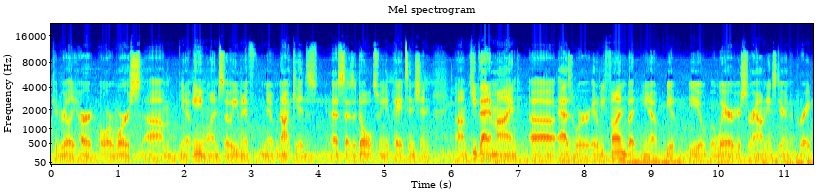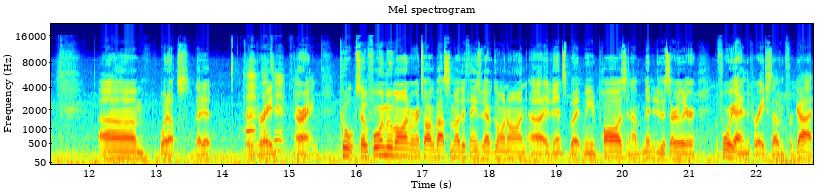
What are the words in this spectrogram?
could really hurt or worse, um, you know, anyone. So even if you know not kids, us as adults, we need to pay attention. Um, keep that in mind uh, as we're. It'll be fun, but you know, be be aware of your surroundings during the parade. Um, what else? Is that it for the Um, parade? that's it for the All right. parade. Cool. So before we move on, we're going to talk about some other things we have going on, uh, events, but we need to pause. And I meant to do this earlier before we got into the parade stuff and forgot.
